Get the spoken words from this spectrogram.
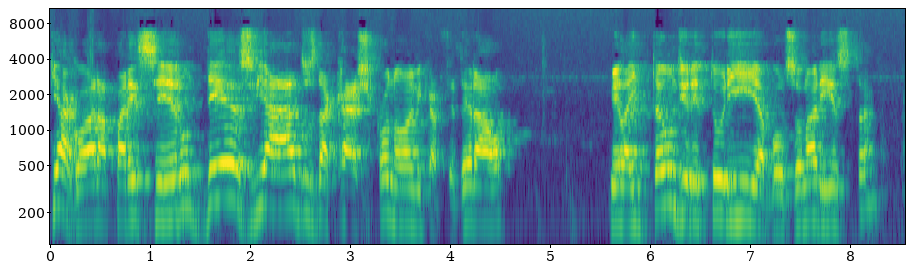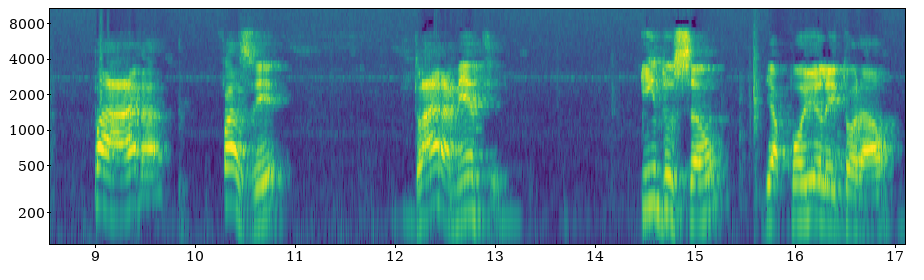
que agora apareceram desviados da Caixa Econômica Federal pela então diretoria bolsonarista para fazer claramente indução de apoio eleitoral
